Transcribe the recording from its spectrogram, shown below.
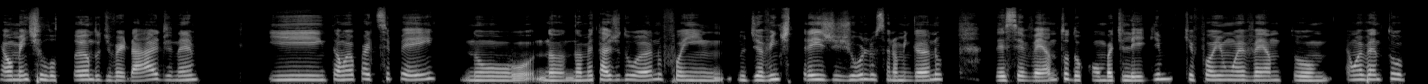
realmente lutando de verdade, né? E então eu participei no, no, na metade do ano, foi em, no dia 23 de julho, se não me engano, desse evento do Combat League, que foi um evento, é um evento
